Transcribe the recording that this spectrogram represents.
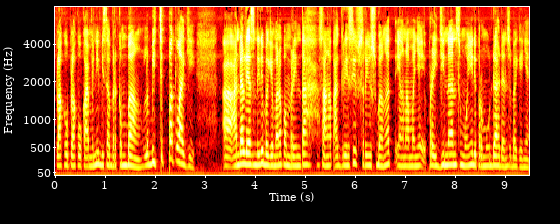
pelaku-pelaku UKM ini bisa berkembang lebih cepat lagi uh, Anda lihat sendiri bagaimana pemerintah sangat agresif, serius banget yang namanya perizinan semuanya dipermudah dan sebagainya.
